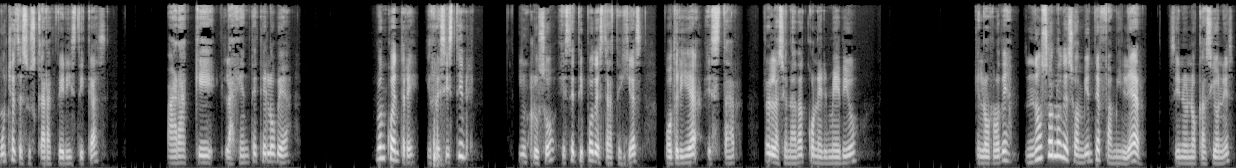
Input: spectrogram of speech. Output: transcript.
muchas de sus características para que la gente que lo vea lo encuentre irresistible. Incluso este tipo de estrategias podría estar relacionada con el medio que lo rodea, no solo de su ambiente familiar, sino en ocasiones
